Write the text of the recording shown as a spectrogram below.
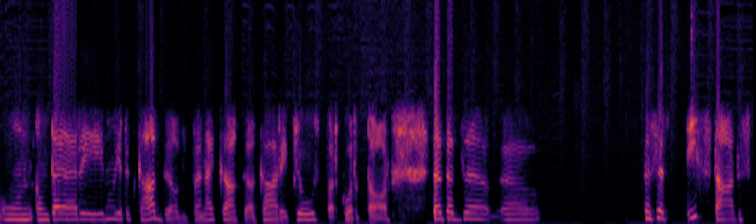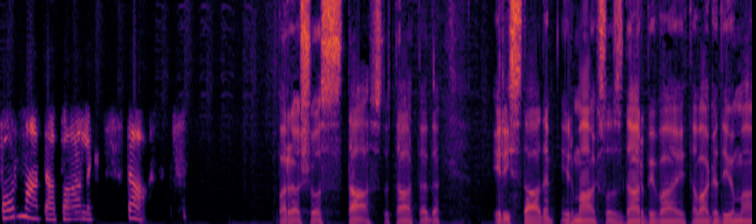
Un, un te arī nu, ir atbilde, ne, kā, kā, kā arī kļūst par kuratoru. Tad, tad uh, tas ir izstādes formātā pārlikts stāsts par šo stāstu. Tā tad ir izstāde, ir mākslas darbi vai tādā gadījumā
